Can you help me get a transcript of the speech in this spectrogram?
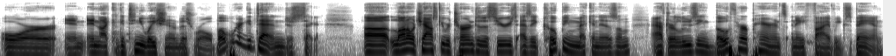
or in in like a continuation of this role. But we're gonna get to that in just a second. Uh, Lana Wachowski returned to the series as a coping mechanism after losing both her parents in a five week span.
